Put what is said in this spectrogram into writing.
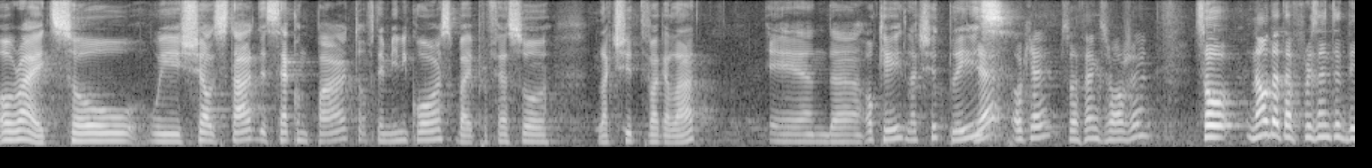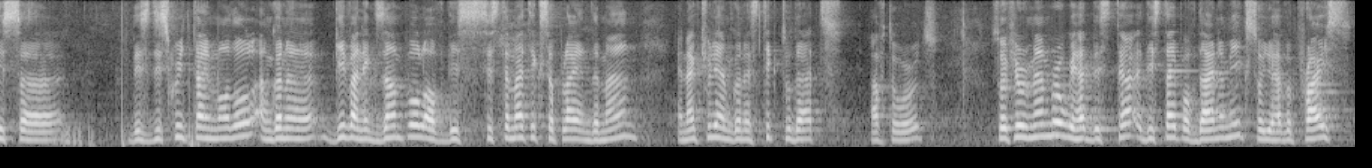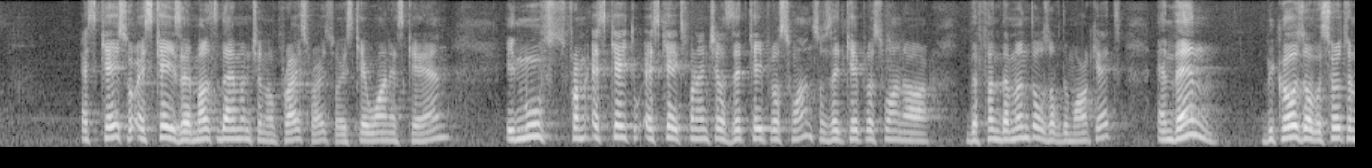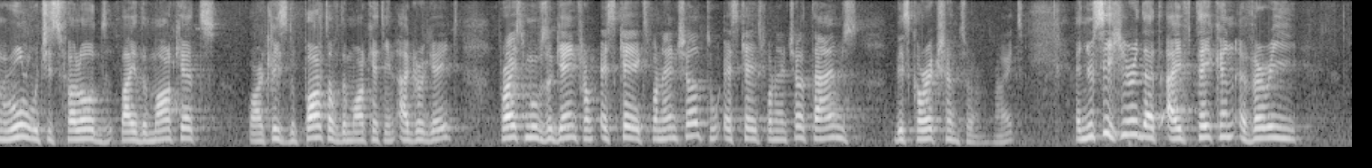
All right, so we shall start the second part of the mini course by Professor Lakshithe Wagalath. And uh, okay, Lakshithe, please. Yeah, okay. So thanks, Roger. So now that I've presented this, uh, this discrete time model, I'm going to give an example of this systematic supply and demand. And actually, I'm going to stick to that afterwards. So if you remember, we had this, this type of dynamics. So you have a price, SK. So SK is a multidimensional price, right? So SK1, SKN. It moves from SK to SK exponential ZK plus 1. So ZK plus 1 are the fundamentals of the market. And then, because of a certain rule which is followed by the market, or at least the part of the market in aggregate, price moves again from SK exponential to SK exponential times this correction term, right? And you see here that I've taken a very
